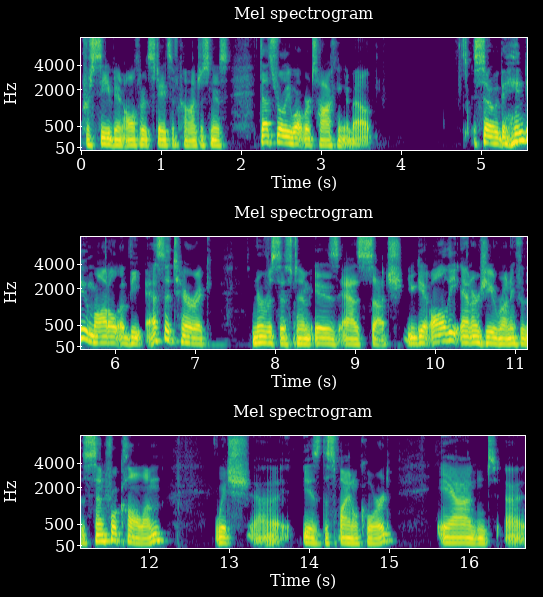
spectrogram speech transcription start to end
perceived in altered states of consciousness. That's really what we're talking about. So, the Hindu model of the esoteric nervous system is as such you get all the energy running through the central column, which uh, is the spinal cord, and uh,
